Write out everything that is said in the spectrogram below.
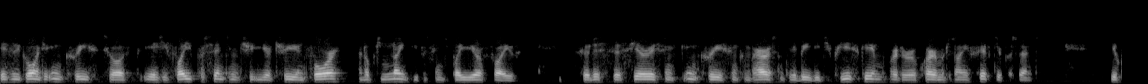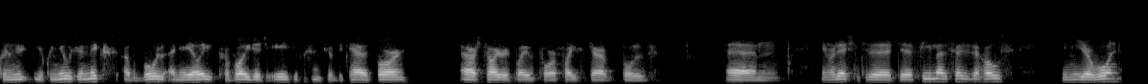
This is going to increase to 85% in year three and four and up to 90% by year five. So this is a serious increase in comparison to the BDGP scheme where the requirement is only 50%. You can you can use a mix of bull and AI, provided 80% of the cows born are sired by four or five star bulls. Um, in relation to the, the female side of the house, in year one,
